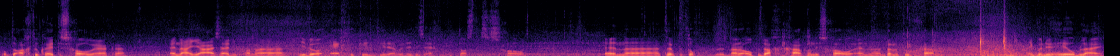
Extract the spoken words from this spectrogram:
op de Achthoek hete school werken. En na een jaar zei hij van, uh, je wil echt je kind hier hebben. Dit is echt een fantastische school. En uh, toen heb ik toch naar de open dag gegaan van die school en daar naartoe gegaan. Ik ben nu heel blij.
